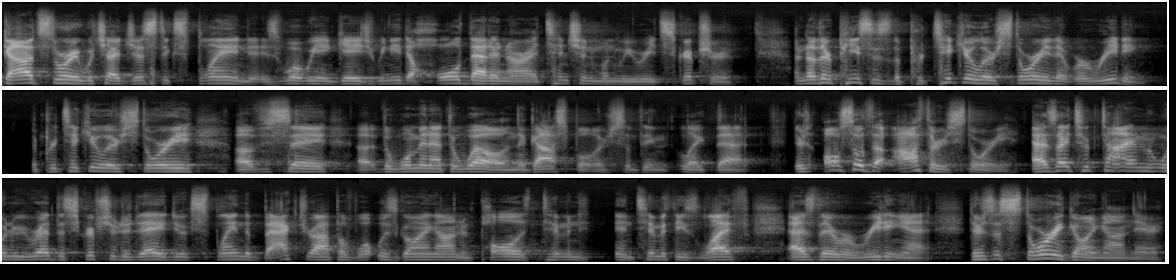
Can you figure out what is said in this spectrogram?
God's story, which I just explained, is what we engage. We need to hold that in our attention when we read Scripture. Another piece is the particular story that we're reading. The particular story of, say, uh, the woman at the well in the gospel or something like that. There's also the author's story. As I took time when we read the scripture today to explain the backdrop of what was going on in Paul and Timothy's life as they were reading it, there's a story going on there.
